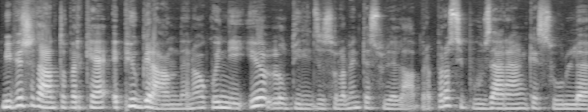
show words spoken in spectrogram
mi piace tanto perché è più grande, no? quindi io lo utilizzo solamente sulle labbra, però si può usare anche sul,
